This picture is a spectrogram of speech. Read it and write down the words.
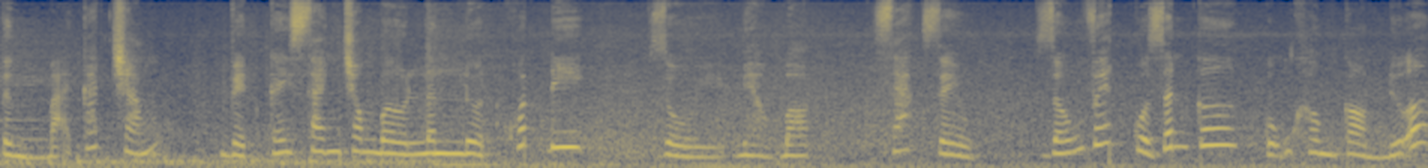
từng bãi cát trắng, vệt cây xanh trong bờ lần lượt khuất đi, rồi bèo bọt, xác rêu, dấu vết của dân cư cũng không còn nữa.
